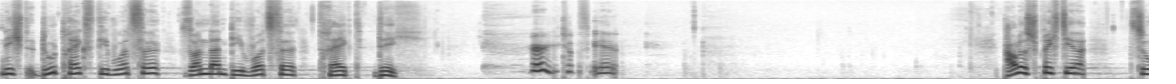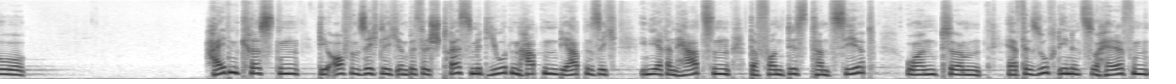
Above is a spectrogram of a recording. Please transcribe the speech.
nicht du trägst die Wurzel, sondern die Wurzel trägt dich. Paulus spricht hier zu Heidenchristen, die offensichtlich ein bisschen Stress mit Juden hatten, die hatten sich in ihren Herzen davon distanziert und ähm, er versucht ihnen zu helfen,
